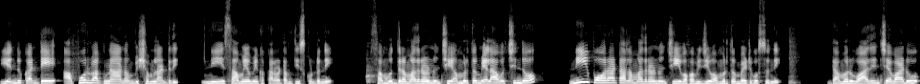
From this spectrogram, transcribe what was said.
ఎందుకంటే అపూర్వ జ్ఞానం విషం లాంటిది. నీ సమయం ఇంకా కరవటం తీసుకుంటుంది. సముద్ర మదనం నుంచి అమృతం ఎలా వచ్చిందో నీ పోరాటాల మదనం నుంచి ఒక విజయం అమృతం బయటకు వస్తుంది. డమరు వాదించేవాడు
